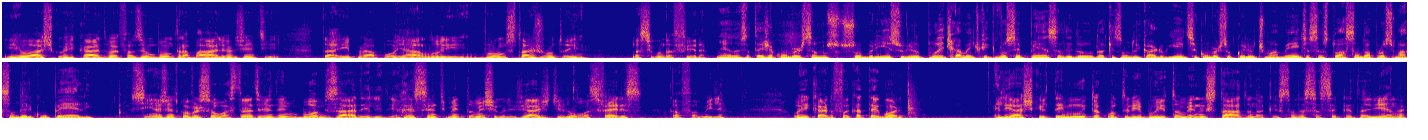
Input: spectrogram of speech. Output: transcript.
E eu acho que o Ricardo vai fazer um bom trabalho, a gente está aí para apoiá-lo e vamos estar junto aí na segunda-feira. É, nós até já conversamos sobre isso, Grilo. Politicamente, o que, que você pensa ali do, da questão do Ricardo Guides? Você conversou com ele ultimamente, essa situação da aproximação dele com o PL? Sim, a gente conversou bastante, a gente tem uma boa amizade. Ele recentemente também chegou de viagem, tirou umas férias com a família. O Ricardo foi categórico ele acha que ele tem muito a contribuir também no Estado, na questão dessa secretaria, né?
